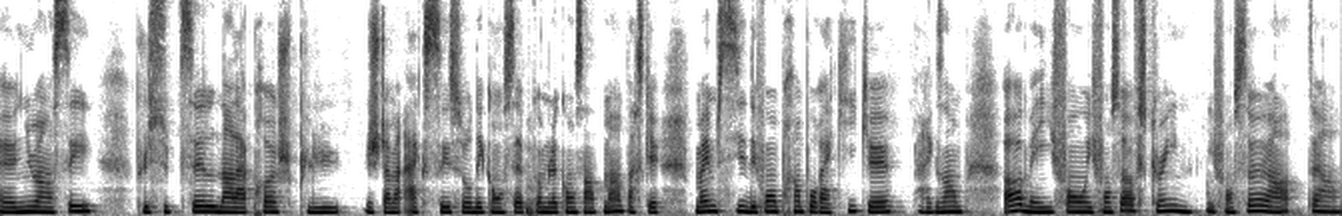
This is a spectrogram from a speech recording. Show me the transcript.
euh, nuancé plus subtil dans l'approche plus justement axé sur des concepts comme le consentement parce que même si des fois on prend pour acquis que par exemple ah ben ils font ils font ça off screen ils font ça en,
